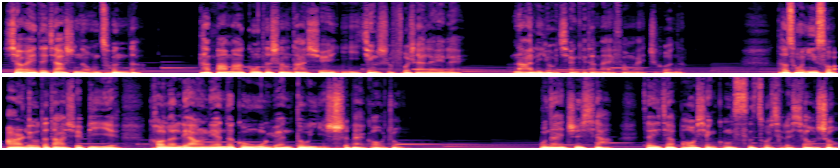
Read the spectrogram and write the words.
小 A 的家是农村的。爸妈供他上大学已经是负债累累，哪里有钱给他买房买车呢？他从一所二流的大学毕业，考了两年的公务员都以失败告终。无奈之下，在一家保险公司做起了销售，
